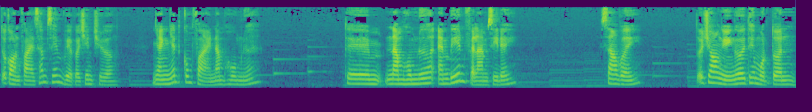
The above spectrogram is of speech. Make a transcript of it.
Tôi còn phải sắp xếp việc ở trên trường. Nhanh nhất cũng phải 5 hôm nữa. Thế 5 hôm nữa em biết phải làm gì đấy? Sao vậy? Tôi cho nghỉ ngơi thêm một tuần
